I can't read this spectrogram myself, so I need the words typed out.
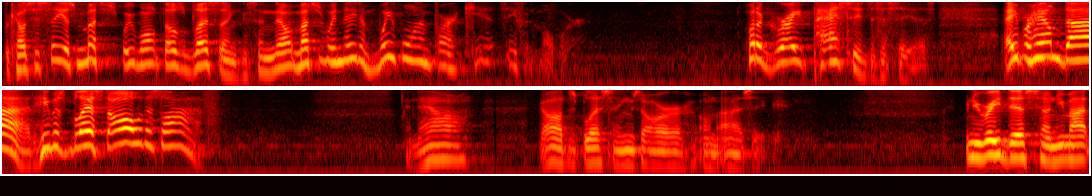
because you see, as much as we want those blessings and as much as we need them, we want them for our kids even more. What a great passage this is. Abraham died, he was blessed all of his life. And now God's blessings are on Isaac. When you read this, and you might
